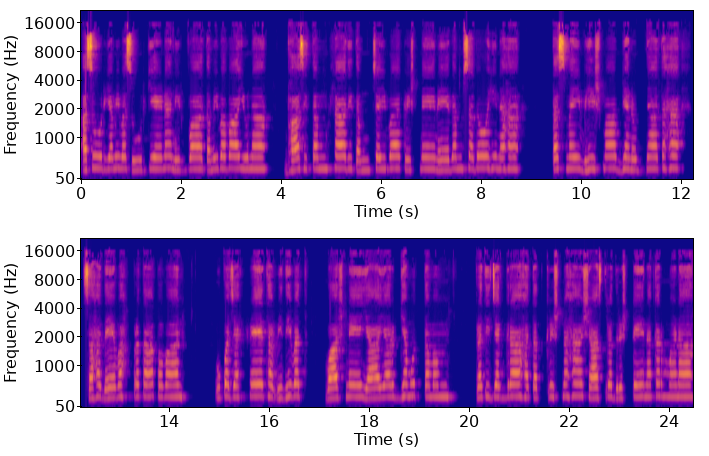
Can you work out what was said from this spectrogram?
असूर्यमिव सूर्येण निर्वातमिव वायुना। भासितं ह्लादितं चैव कृष्णेनेदं सदोहिनः। तस्मै भीष्माभ्यनुज्ञातः सह देवः प्रतापवान्। उपजह्रेथ विधिवत् वार्ष्णेयायर्घ्यमुत्तमम् प्रतिजग्राह तत्कृष्णः शास्त्रदृष्टेन कर्मणा।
